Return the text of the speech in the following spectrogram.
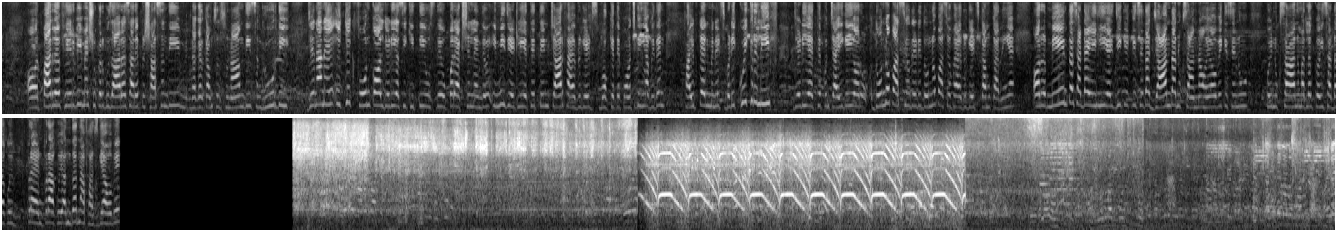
ਔਰ ਪਰ ਫਿਰ ਵੀ ਮੈਂ ਸ਼ੁਕਰਗੁਜ਼ਾਰ ਹਾਂ ਸਾਰੇ ਪ੍ਰਸ਼ਾਸਨ ਦੀ, ਨਗਰ ਕੌਂਸਲ ਸੁਨਾਮ ਦੀ, ਸੰਗਰੂਰ ਦੀ, ਜਿਨ੍ਹਾਂ ਨੇ ਇੱਕ ਇੱਕ ਫੋਨ ਕਾਲ ਜਿਹੜੀ ਅਸੀਂ ਕੀਤੀ ਉਸ ਦੇ ਉੱਪਰ ਐਕਸ਼ਨ ਲੈਂਦੇ ਹੋਏ ਇਮੀਡੀਏਟਲੀ ਇੱਥੇ ਤਿੰਨ ਚਾਰ ਫਾਇਰ ਬ੍ਰਿਗੇਡਸ ਮੌਕੇ ਤੇ ਪਹੁੰਚ ਗਈਆਂ। ਵਿਦਿਨ 5-10 ਮਿੰਟਸ ਬੜੀ ਕੁਇਕ ਰਿਲੀਫ ਜਿਹੜੀ ਹੈ ਇੱਥੇ ਪਹੁੰਚਾਈ ਗਈ ਔਰ ਦੋਨੋਂ ਪਾਸਿਓਂ ਜਿਹੜੇ ਦੋਨੋਂ ਪਾਸਿਓਂ ਫਾਇਰ ਬ੍ਰਿਗੇਡਸ ਕੰਮ ਕਰ ਰਹੀਆਂ। ਔਰ ਮੇਨ ਤਾਂ ਸਾਡਾ ਇਹੀ ਹੈ ਜੀ ਕਿ ਕਿਸੇ ਦਾ ਜਾਨ ਦਾ ਨੁਕਸਾਨ ਨਾ ਹੋਇਆ ਹੋਵੇ, ਕਿਸੇ ਨੂੰ ਕੋਈ ਨੁਕਸਾਨ ਮਤਲਬ ਕੋਈ ਸਾਡਾ ਕੋਈ ਭੈਣ ਭਰਾ ਕੋਈ ਅੰਦਰ ਨਾ ਫਸ ਗਿਆ ਹੋਵੇ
